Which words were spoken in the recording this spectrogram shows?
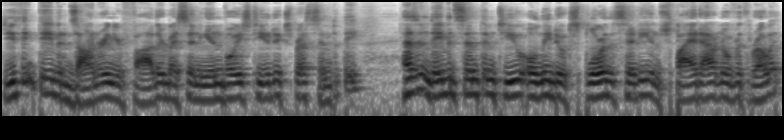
Do you think David is honoring your father by sending envoys to you to express sympathy? Hasn't David sent them to you only to explore the city and spy it out and overthrow it?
